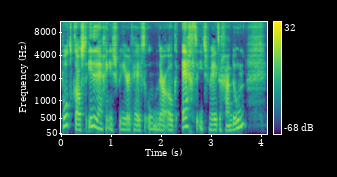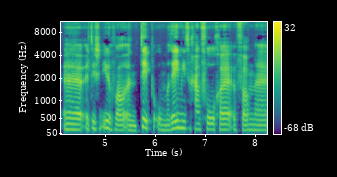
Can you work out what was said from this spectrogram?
podcast iedereen geïnspireerd heeft om daar ook echt iets mee te gaan doen. het is in ieder geval een tip om Remy te gaan volgen van uh,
